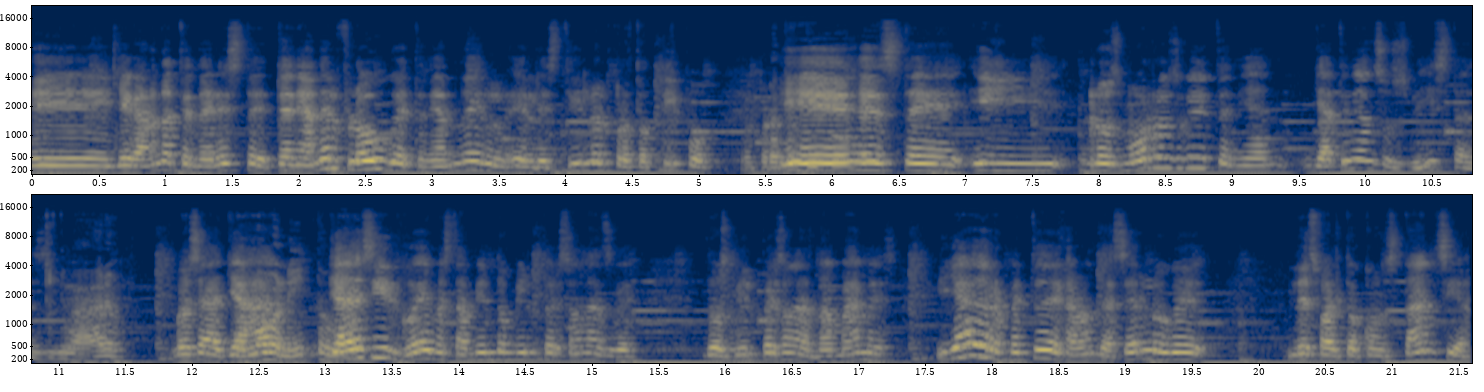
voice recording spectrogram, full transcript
Y llegaron a tener este. Tenían el flow, güey. Tenían el, el estilo, el prototipo. El Y prototipo. este, y los morros, güey, tenían, ya tenían sus vistas, güey. Claro. O sea, Es lo ya, bonito. ya güey. decir, güey, me están viendo mil personas, güey. Dos mil personas, no mames. Y ya de repente dejaron de hacerlo, güey. Les faltó constancia.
